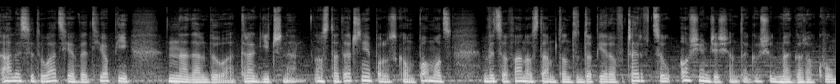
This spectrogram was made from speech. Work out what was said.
ale sytuacja w Etiopii nadal była tragiczna. Ostatecznie polską pomoc wycofano stamtąd dopiero w czerwcu 87 roku.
